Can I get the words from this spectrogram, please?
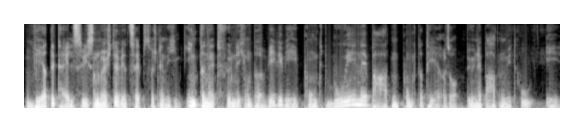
Wer Details wissen möchte, wird selbstverständlich im Internet fündig unter www.buenebaden.at, also Bühne Baden mit UE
